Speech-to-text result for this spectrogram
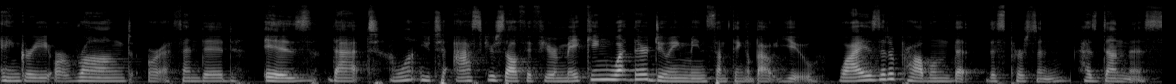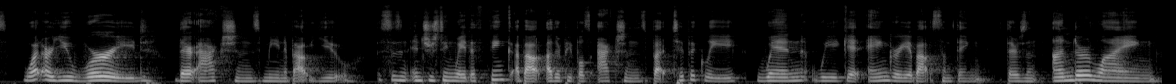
angry or wronged or offended is that I want you to ask yourself if you're making what they're doing mean something about you. Why is it a problem that this person has done this? What are you worried their actions mean about you? This is an interesting way to think about other people's actions, but typically, when we get angry about something, there's an underlying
